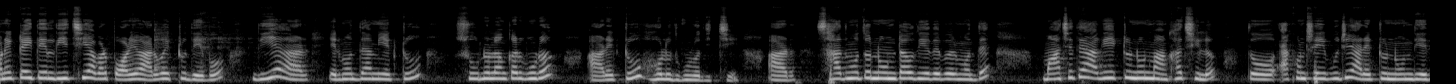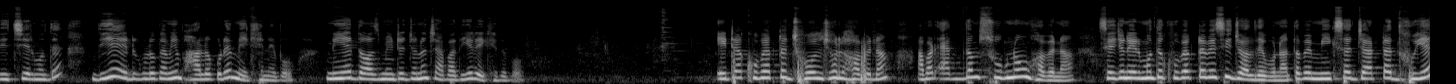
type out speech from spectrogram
অনেকটাই তেল দিয়েছি, আবার পরে আরও একটু দেব দিয়ে, আর এর মধ্যে আমি একটু শুকনো লঙ্কার গুঁড়ো আর একটু হলুদ গুঁড়ো দিচ্ছি। আর স্বাদ মতো নুনটাও দিয়ে দেবো এর মধ্যে। মাছেতে আগে একটু নুন মাখা ছিল তো এখন সেই বুঝে আর একটু নুন দিয়ে দিচ্ছি এর মধ্যে। দিয়ে এগুলোকে আমি ভালো করে মেখে নেব। নিয়ে দশ মিনিটের জন্য চাপা দিয়ে রেখে দেবো। এটা খুব একটা ঝোল ঝোল হবে না, আবার একদম শুকনোও হবে না। সেই জন্য এর মধ্যে খুব একটা বেশি জল দেবো না। তবে মিক্সার জারটা ধুয়ে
